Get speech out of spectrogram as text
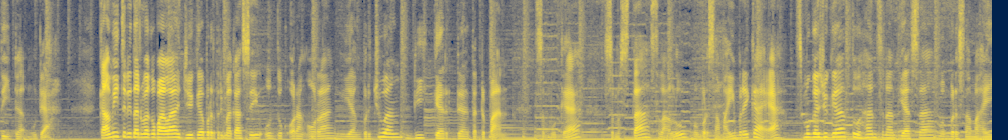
tidak mudah. Kami cerita dua kepala juga berterima kasih untuk orang-orang yang berjuang di garda terdepan. Semoga semesta selalu membersamai mereka ya. Semoga juga Tuhan senantiasa membersamai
